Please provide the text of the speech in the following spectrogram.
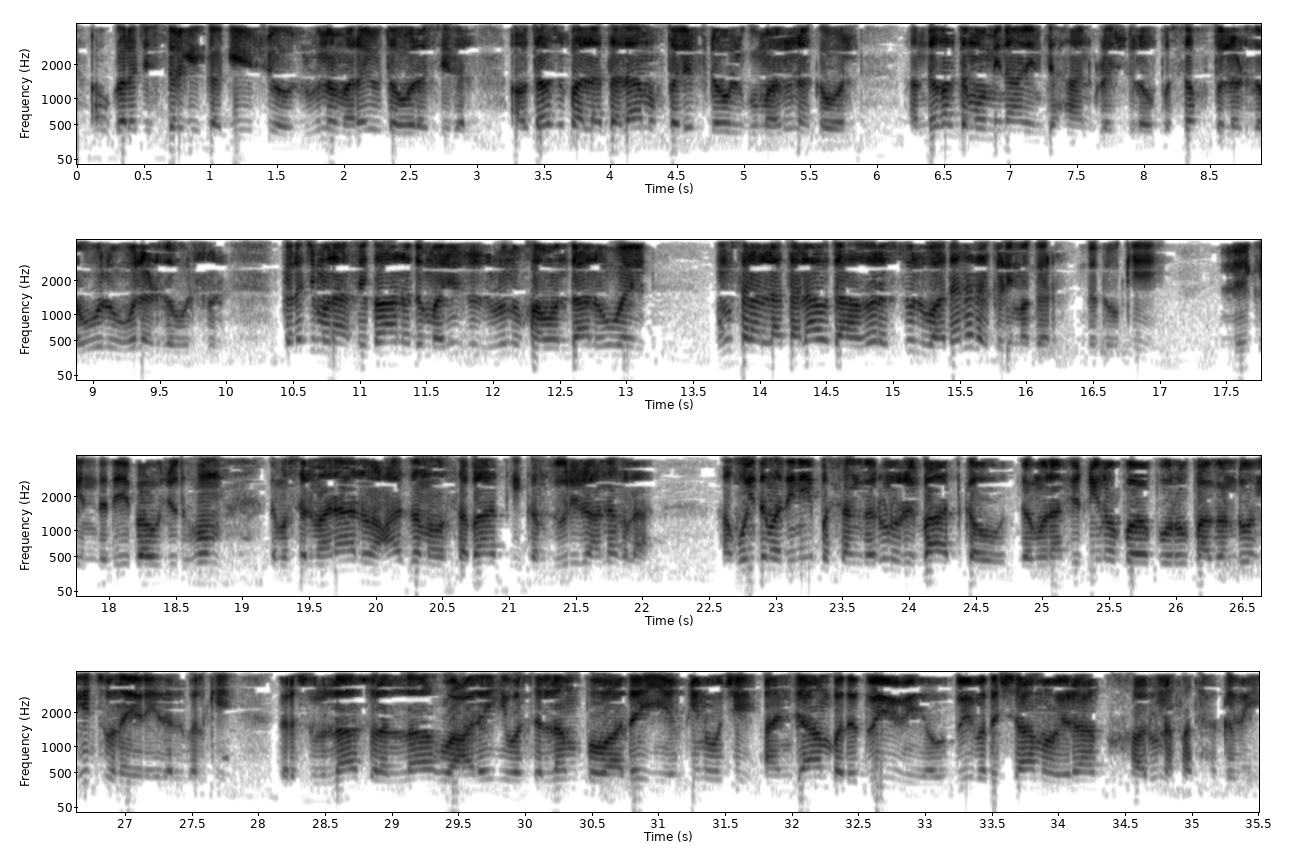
او کله چې سترګې کږې شوې او زړونه مریو ته ورسېدل او تاسو په الله تعالی مختلف ډول ګمانونه کول، همدغلته مؤمنان امتحان کړای شول او په سختو لړزولو ولړزول شول، کله چې منافقانو د مریضو زړونو خاوندانو وویل، مونږ سره الله تعالی او د هغه رسول وعده نه ده کړې مګر د دوکې. لېکن د دې باوجود هم د مسلمانانو عزم او ثبات کښې کمزوري را نه غله، هغوی د مدینې په سنګرونو رباط کاوه، د منافقینو په پروپاګنډو هېڅ ونه یېرېدل، بلکې د رسول الله صلی الله علیه وسلم په وعده یې یقین و چې انجام به د دوی وي او دوی به د شام او عراق ښارونه فتح کوي.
